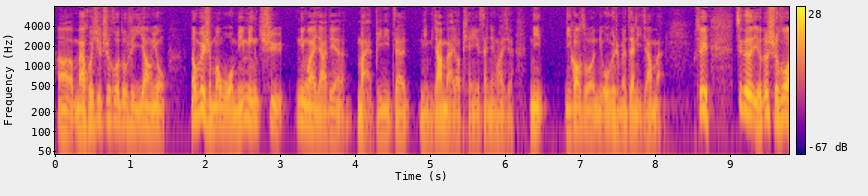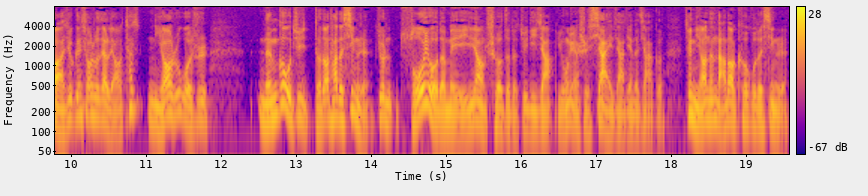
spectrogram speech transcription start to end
啊，买回去之后都是一样用。那为什么我明明去另外一家店买，比你在你们家买要便宜三千块钱？你你告诉我，你我为什么要在你家买？所以这个有的时候啊，就跟销售在聊，他你要如果是能够去得到他的信任，就是所有的每一辆车子的最低价永远是下一家店的价格。就你要能拿到客户的信任，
